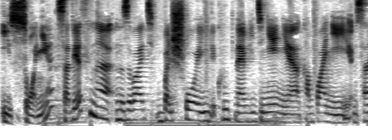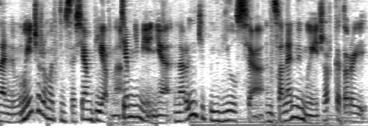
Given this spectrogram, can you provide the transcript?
и Sony. Соответственно, называть большое или крупное объединение компаний национальным мейджором это не совсем верно. Тем не менее, на рынке появился национальный мейджор, который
